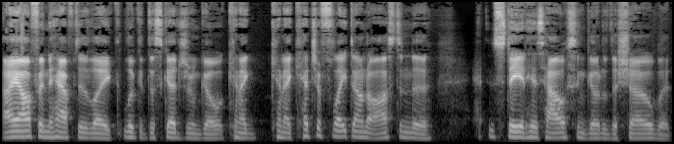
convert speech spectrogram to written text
I often have to like look at the schedule and go, can I can I catch a flight down to Austin to stay at his house and go to the show? But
